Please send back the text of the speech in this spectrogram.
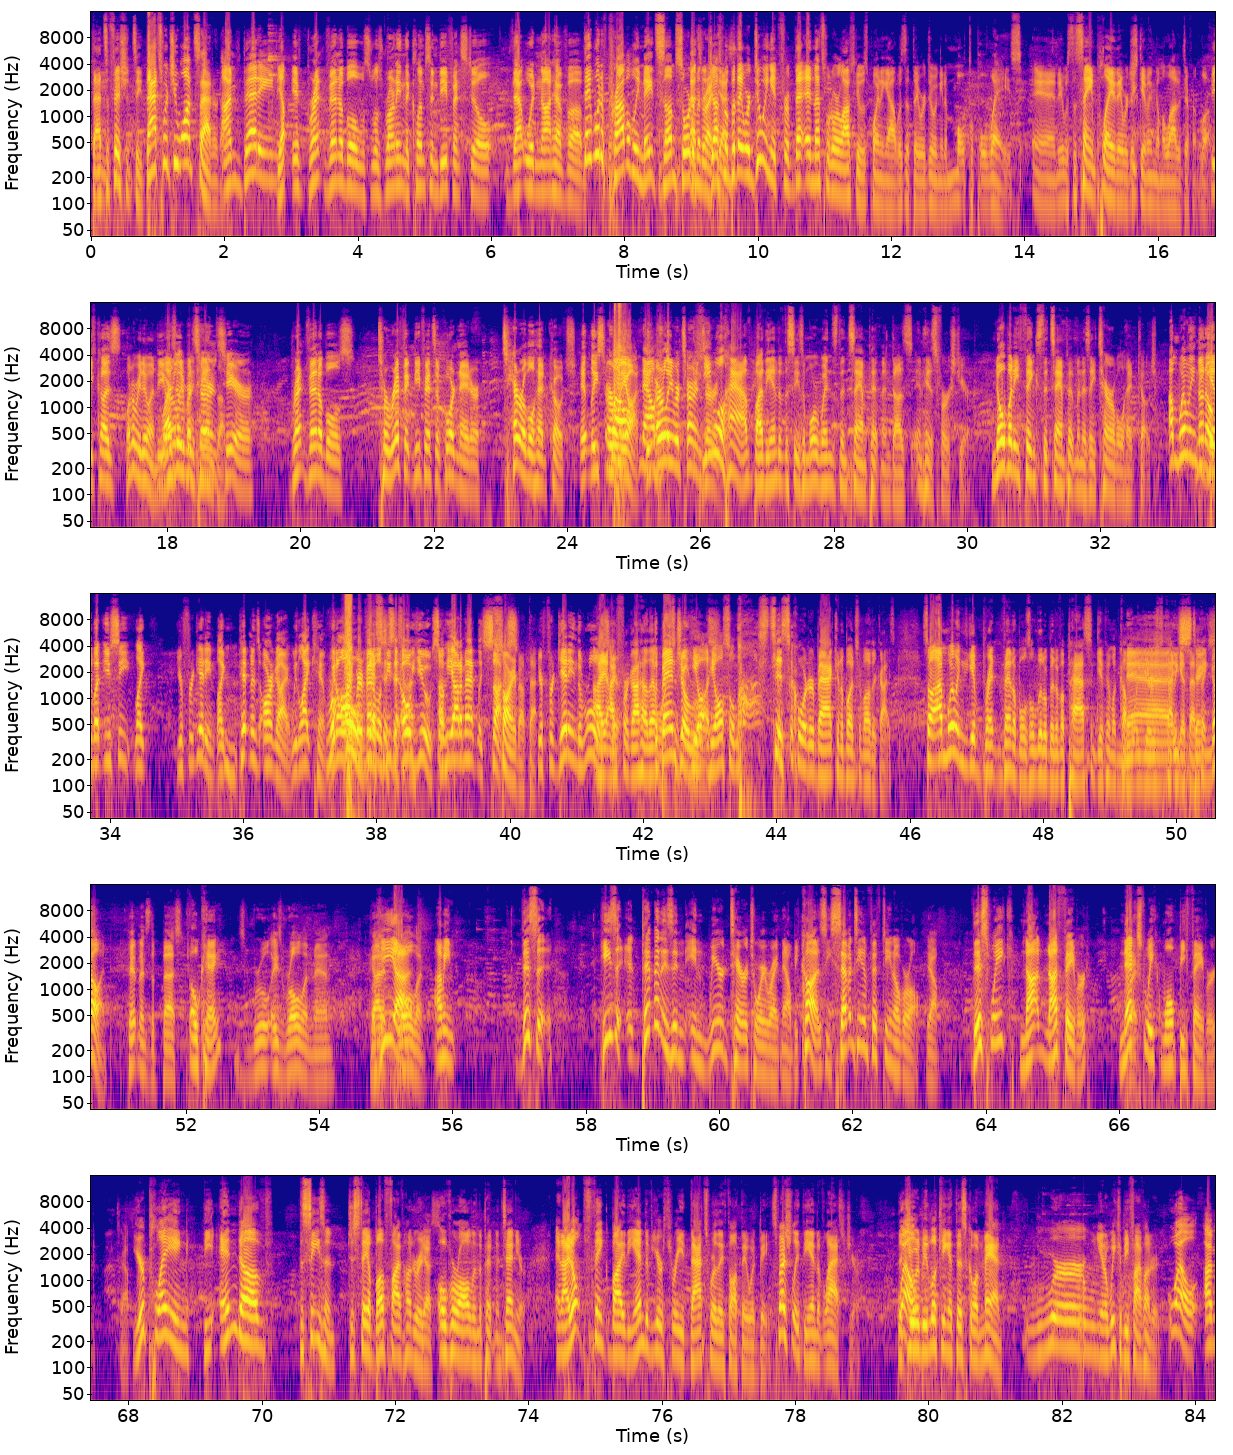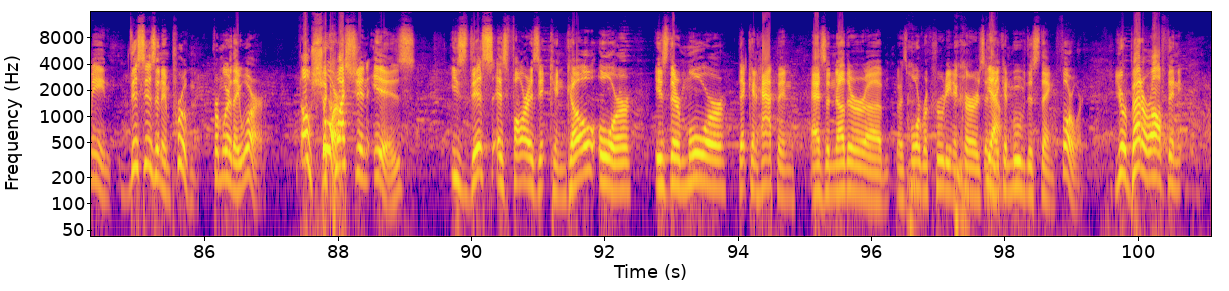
That's efficiency. That's what you want Saturday. I'm betting Yep. if Brent Venables was running the Clemson defense still, that would not have. Uh, They would have probably made some sort of an right, adjustment, yes. but they were doing it for that, and that's what Orlovsky was pointing out was that they were doing it in multiple ways, and it was the same play. They were just giving them a lot of different looks. because what are we doing? the Why early returns here, Brent Venables, terrific defensive coordinator, terrible head coach. At least early well, on, Now the early returns. He are, will have by the end of the season more wins than Sam Pittman does in his first year. Nobody thinks that Sam Pittman is a terrible head coach. I'm willing No, to no, give. but you see, like. You're forgetting, like mm. Pittman's our guy. We like him. We don't like oh, Brent Venables. yes, He's yes, at. OU, so I'm he automatically sucks. sorry about that. You're forgetting the rules. I, I forgot how that the works. banjo he, rules. He also lost his quarterback and a bunch of other guys. So I'm willing to give Brent Venables a little bit of a pass and give him a couple of years to kind of get that thing going. Pittman's the best. Okay. He's, rule, he's rolling, man. Got he, it uh, rolling. I mean, this uh, he's uh, Pittman is in, in weird territory right now because he's 17 and 15 overall. Yeah. This week, not not favored. Next week won't be favored. Yeah. You're playing the end of the season to stay above 500 yes. overall in the Pittman tenure. And I don't think by the end of year three, that's where they thought they would be, especially at the end of last year. That Well- you would be looking at this going, man, we're, you know, we could be 500. Well, I mean, this is an improvement from where they were. Oh, sure. The question is is this as far as it can go, or is there more that can happen as another, uh, as more recruiting occurs and Yeah. they can move this thing forward? You're better off than.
